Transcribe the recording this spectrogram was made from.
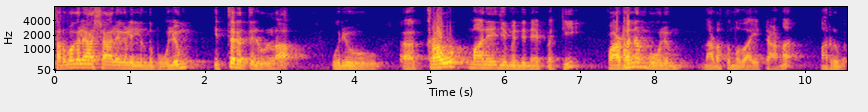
സർവകലാശാലകളിൽ നിന്ന് പോലും ഇത്തരത്തിലുള്ള ഒരു ക്രൗഡ് മാനേജ്മെന്റിനെ പറ്റി പഠനം പോലും നടത്തുന്നതായിട്ടാണ് അറിവ്.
